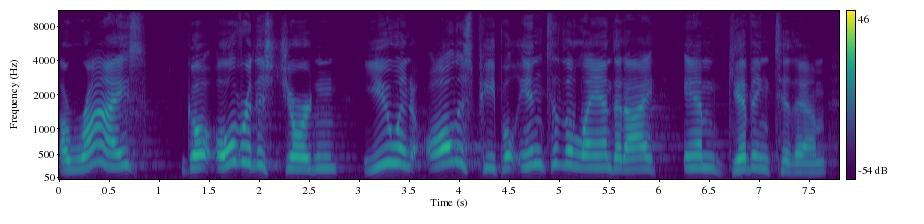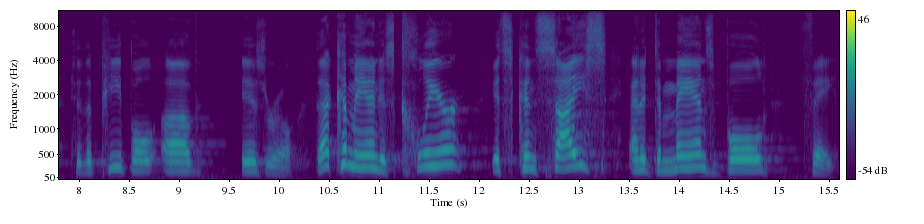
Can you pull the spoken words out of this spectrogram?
arise, go over this Jordan, you and all this people, into the land that I am giving to them, to the people of Israel. That command is clear, it's concise, and it demands bold faith.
